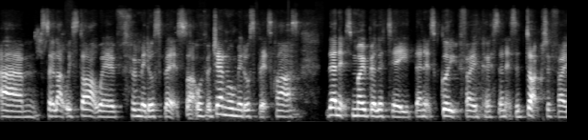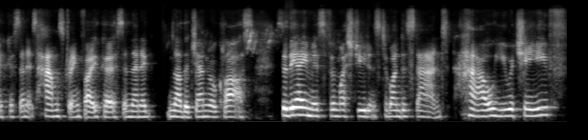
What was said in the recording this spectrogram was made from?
Um, so like we start with for middle splits, start with a general middle splits class, then it's mobility, then it's glute focus, then it's adductor focus, then it's hamstring focus, and then another general class. So the aim is for my students to understand how you achieve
